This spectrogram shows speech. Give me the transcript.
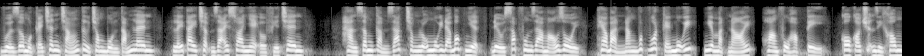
vừa giơ một cái chân trắng từ trong bồn tắm lên, lấy tay chậm rãi xoa nhẹ ở phía trên. Hàn Sâm cảm giác trong lỗ mũi đã bốc nhiệt, đều sắp phun ra máu rồi, theo bản năng vuốt vuốt cái mũi, nghiêm mặt nói, Hoàng Phủ học tỷ, cô có chuyện gì không?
